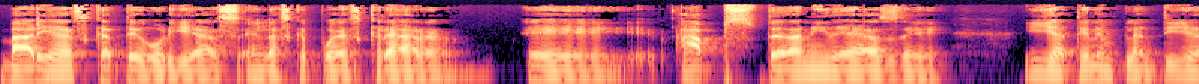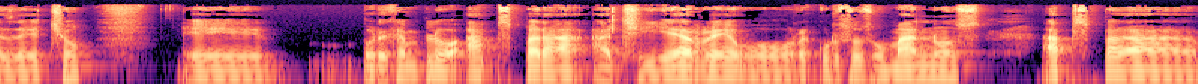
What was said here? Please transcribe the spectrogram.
varias categorías en las que puedes crear eh, apps, te dan ideas de y ya tienen plantillas de hecho. Eh, por ejemplo, apps para HR o recursos humanos, apps para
